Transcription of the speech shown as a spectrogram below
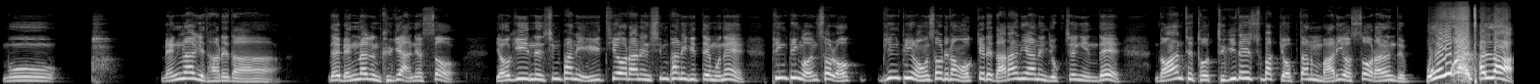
뭐 맥락이 다르다. 내 맥락은 그게 아니었어. 여기 있는 심판이 1티어라는 심판이기 때문에 핑핑 언설 어, 핑핑 언설이랑 어깨를 나란히 하는 욕쟁이인데 너한테 더 득이 될 수밖에 없다는 말이었어 라는데 뭐가 달라?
